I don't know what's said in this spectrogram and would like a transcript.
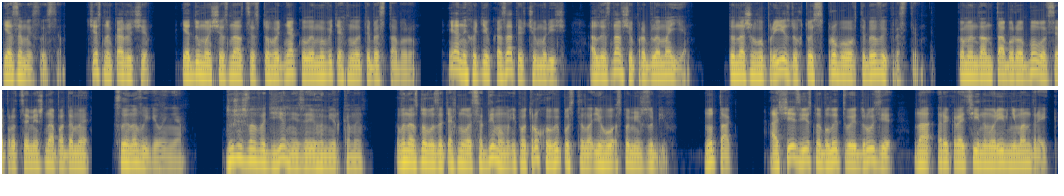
Я замислився. Чесно кажучи, я думаю, що знав це з того дня, коли ми витягнули тебе з табору. Я не хотів казати, в чому річ, але знав, що проблема є. До нашого приїзду хтось спробував тебе викрасти. Комендант табору обмовився про це між нападами слиновиділення. Дуже жвава діяльність за його мірками. Вона знову затягнулася димом і потроху випустила його з поміж зубів. Ну так. А ще, звісно, були твої друзі на рекреаційному рівні мандрейк.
